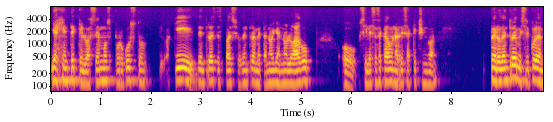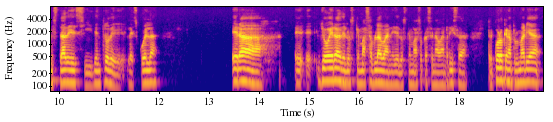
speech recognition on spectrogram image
Y hay gente que lo hacemos por gusto. Aquí, dentro de este espacio, dentro de Metanoia, no lo hago, o si les ha sacado una risa, qué chingón. Pero dentro de mi círculo de amistades y dentro de la escuela, era, eh, eh, yo era de los que más hablaban y de los que más ocasionaban risa. Recuerdo que en la primaria,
